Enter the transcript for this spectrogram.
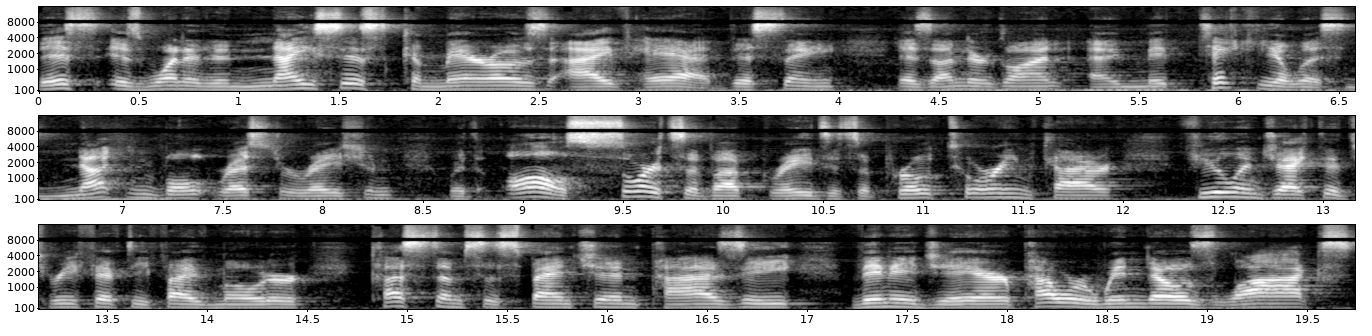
This is one of the nicest Camaros I've had. This thing has undergone a meticulous nut and bolt restoration with all sorts of upgrades. It's a pro touring car, fuel injected 355 motor, custom suspension, posi, vintage air, power windows, locks.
